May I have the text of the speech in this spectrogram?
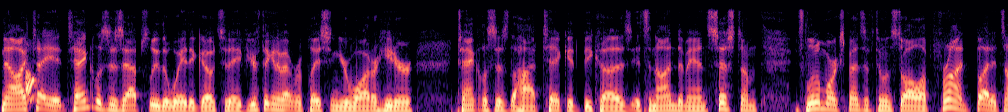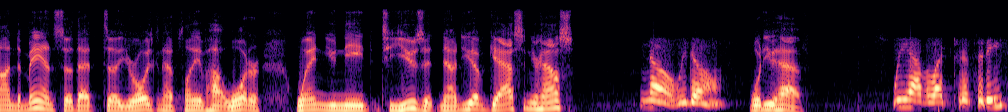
Now, I tell you, tankless is absolutely the way to go today. If you're thinking about replacing your water heater, tankless is the hot ticket because it's an on demand system. It's a little more expensive to install up front, but it's on demand so that uh, you're always going to have plenty of hot water when you need to use it. Now, do you have gas in your house? No, we don't. What do you have? We have electricity.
